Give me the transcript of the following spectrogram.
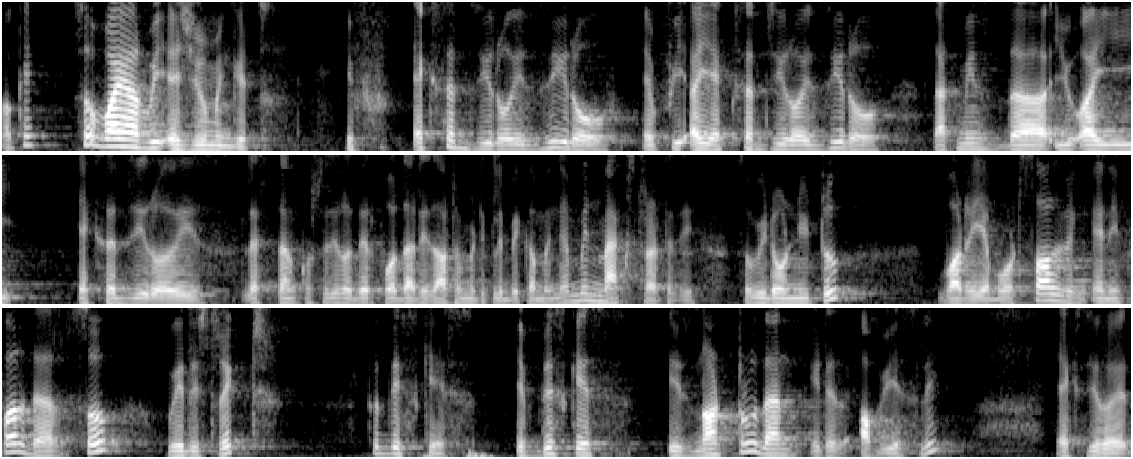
Okay. So, why are we assuming it? If x at 0 is 0, if phi x at 0 is 0 that means the ui x at 0 is less than equal to 0 therefore that is automatically becoming a min max strategy. So, we do not need to worry about solving any further. So, we restrict to this case. If this case is not true then it is obviously x0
